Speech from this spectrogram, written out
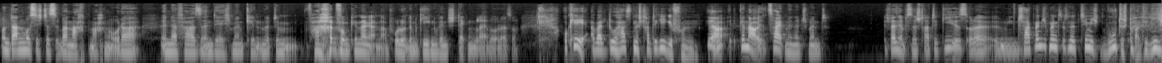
und dann muss ich das über Nacht machen oder in der Phase, in der ich mein Kind mit dem Fahrrad vom Kindergarten abhole und im Gegenwind stecken bleibe oder so. Okay, aber du hast eine Strategie gefunden. Ja, genau, Zeitmanagement. Ich weiß nicht, ob es eine Strategie ist oder irgendwie. Zeitmanagement ist eine ziemlich gute Strategie,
